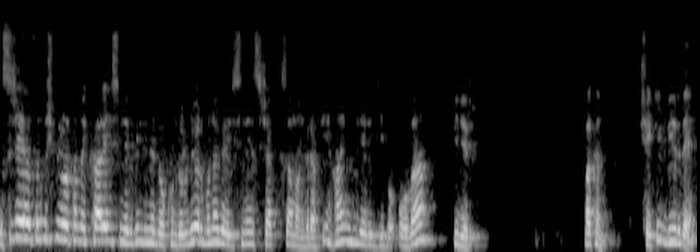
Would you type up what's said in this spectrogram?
Isıca yalıtılmış bir ortamdaki kare cisimleri birbirine dokunduruluyor. Buna göre cisimlerin sıcaklık zaman grafiği hangileri gibi olabilir? Bakın şekil 1'de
